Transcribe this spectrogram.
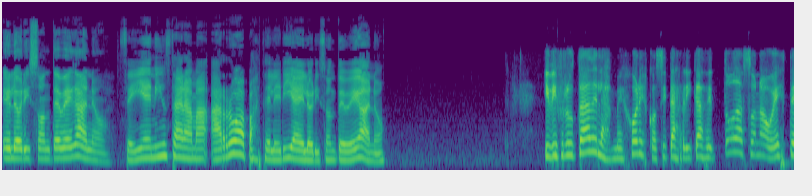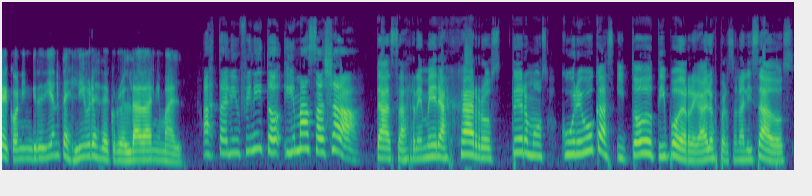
El Horizonte Vegano. Seguí en Instagram a arroba pastelería el horizonte vegano. Y disfrutá de las mejores cositas ricas de toda zona oeste con ingredientes libres de crueldad animal. Hasta el infinito y más allá. Tazas, remeras, jarros, termos, cubrebocas y todo tipo de regalos personalizados.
